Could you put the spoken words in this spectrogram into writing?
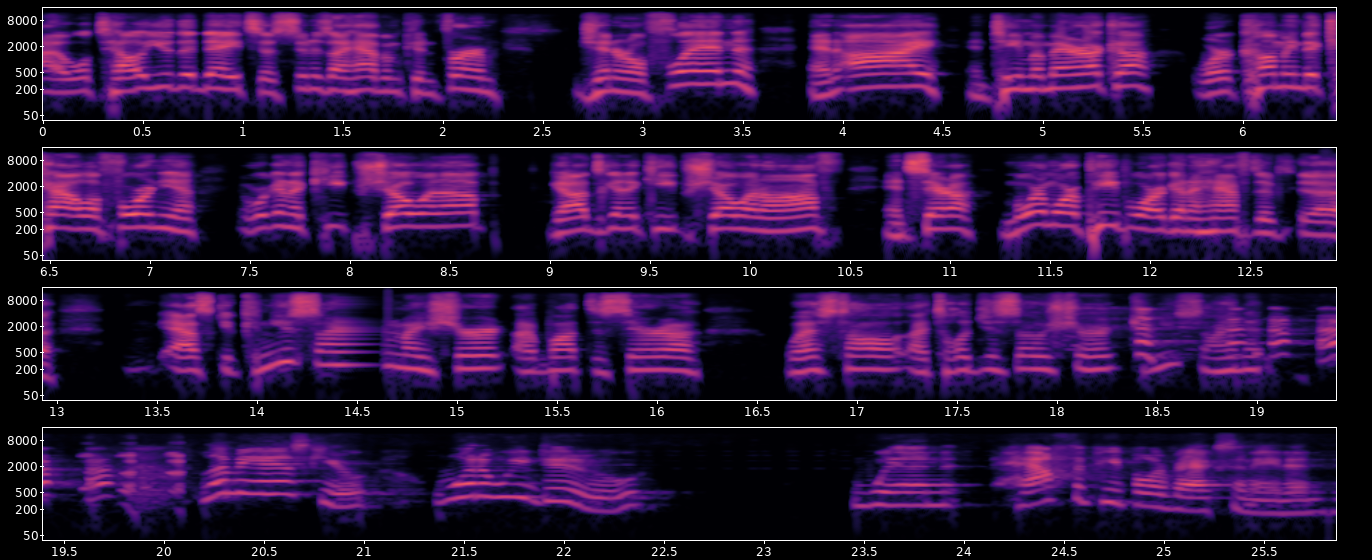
I will tell you the dates as soon as I have them confirmed. General Flynn and I and Team America, we're coming to California, and we're going to keep showing up. God's going to keep showing off. And Sarah, more and more people are going to have to uh, ask you, can you sign my shirt? I bought the Sarah Westall, I told you so shirt. Can you sign it? Let me ask you, what do we do when half the people are vaccinated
